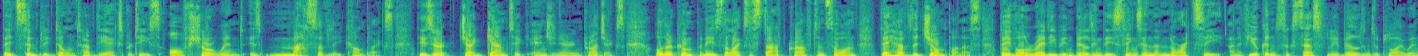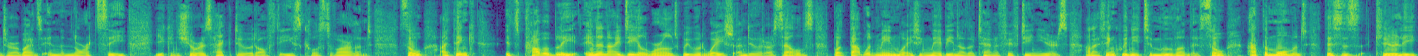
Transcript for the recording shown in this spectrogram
they simply don't have the expertise. Offshore wind is massively complex. These are gigantic engineering projects. Other companies, the likes of Statkraft and so on, they have the jump on us. They've already been building these things in the North Sea. And if you can successfully build and deploy wind turbines in the North Sea, you can sure as heck do it off the east coast of Ireland. So I think it's probably in an ideal world we would wait and do it ourselves, but that would mean waiting maybe another 10 or 15 years. And I think we need to move on this. So at the moment, this is clearly,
